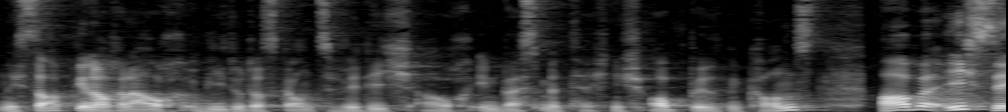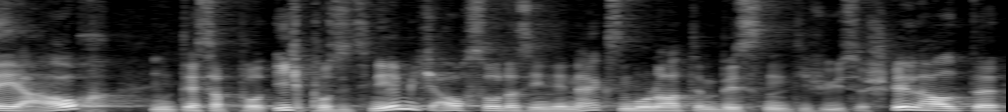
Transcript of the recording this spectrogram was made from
Und ich sage dir nachher auch, wie du das Ganze für dich auch investmenttechnisch abbilden kannst. Aber ich sehe auch, und deshalb, ich positioniere mich auch so, dass ich in den nächsten Monaten ein bisschen die Füße stillhalte.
